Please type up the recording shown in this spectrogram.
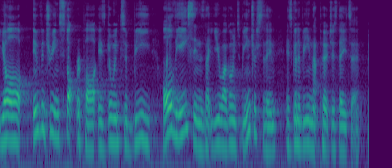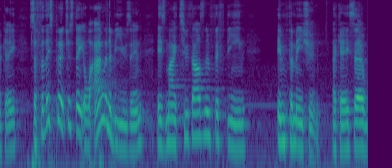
your inventory and stock report is going to be all the ASINs that you are going to be interested in is going to be in that purchase data. Okay, so for this purchase data, what I'm going to be using is my 2015 information. Okay, so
